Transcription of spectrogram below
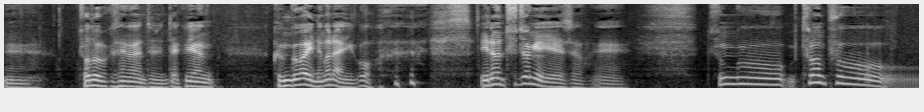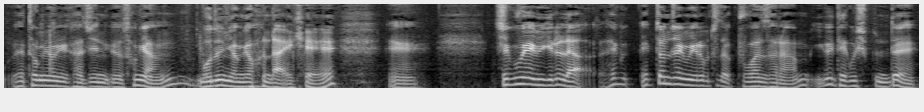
예. 저도 그렇게 생각은 드는데 그냥 근거가 있는 건 아니고 이런 추정에 의해서 예. 중국 트럼프 대통령이 가진 그 성향 모든 영역은 나에게 예. 지구의 위기를 나, 핵, 핵전쟁 위기로부터 구한 사람, 이거 되고 싶은데,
